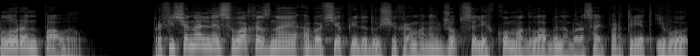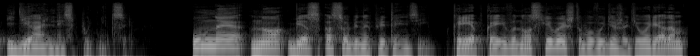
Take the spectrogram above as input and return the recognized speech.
Лорен Пауэлл. Профессиональная сваха, зная обо всех предыдущих романах Джобса, легко могла бы набросать портрет его идеальной спутницы. Умная, но без особенных претензий. Крепкая и выносливая, чтобы выдержать его рядом,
